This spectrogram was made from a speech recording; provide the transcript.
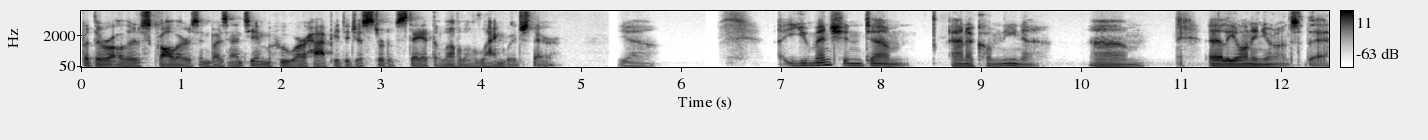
but there are other scholars in Byzantium who are happy to just sort of stay at the level of language there. Yeah. You mentioned um, Anna Komnene. Um, early on in your answer there.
